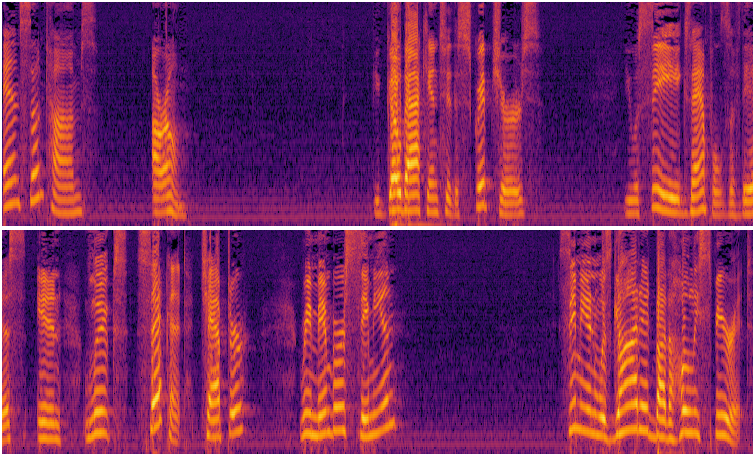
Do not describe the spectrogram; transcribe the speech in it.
and sometimes our own. If you go back into the scriptures, you will see examples of this. In Luke's second chapter, remember Simeon? Simeon was guided by the Holy Spirit,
